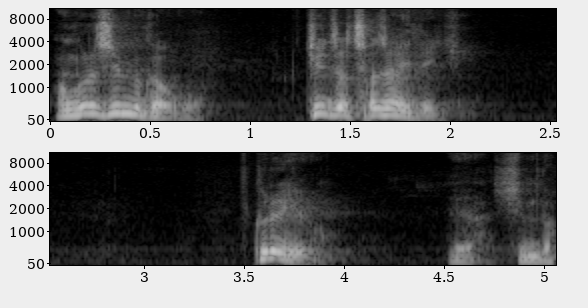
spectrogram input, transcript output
안? 그거? 진짜 찾아야 되지. 그래요. 예, 쉽니다.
